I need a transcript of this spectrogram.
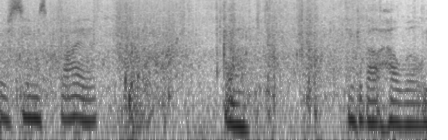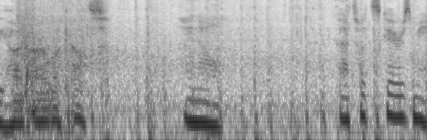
Sure seems quiet. Yeah. Think about how well we hide our lookouts. I know. That's what scares me.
